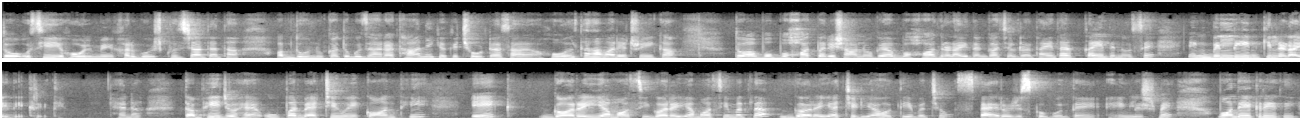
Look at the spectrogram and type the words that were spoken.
तो उसी होल में खरगोश घुस जाता था। अब दोनों का तो गुजारा था नहीं क्योंकि छोटा सा होल था हमारे ट्री का। तो अब वो बहुत परेशान हो गए और बहुत लड़ाई दंगा चल रहा था। इधर कई दिनों से एक बिल्ली इनकी लड़ाई देख रही थी। है ना? तभी जो है ऊपर बैठी हुई कौन थी? एक गौरैया मौसी। गौरैया मौसी मतलब गौरैया चिड़िया होती है बच्चों। स्पैरो जिसको बोलते हैं इंग्लिश में। वो देख रही थी।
